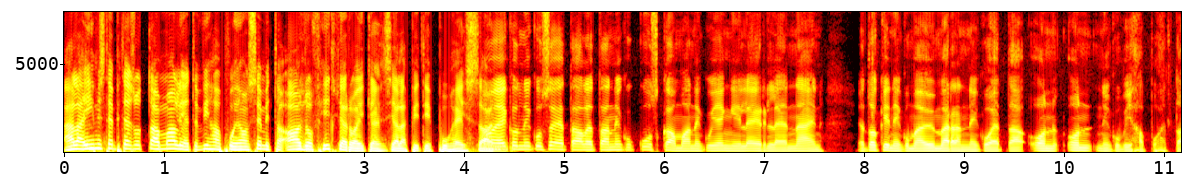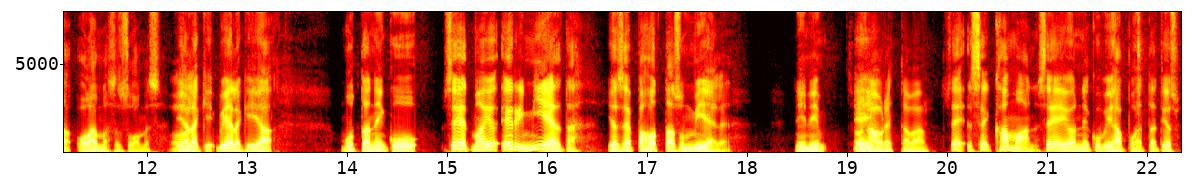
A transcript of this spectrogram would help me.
Älä ihmisten pitäisi ottaa mallia, että vihapuhe on se, mitä Adolf Hitler oikein siellä piti puheissaan. No eikö niinku se, että aletaan niinku kuskaamaan niinku jengiä leirille ja näin. Ja toki niinku mä ymmärrän, niinku, että on, on niinku vihapuhetta olemassa Suomessa on. vieläkin. vieläkin ja, mutta niinku, se, että mä oon eri mieltä ja se pahoittaa sun mielen, niin, niin se on ei, naurettavaa. Se, se, come on, se ei ole niinku vihapuhetta. Et jos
